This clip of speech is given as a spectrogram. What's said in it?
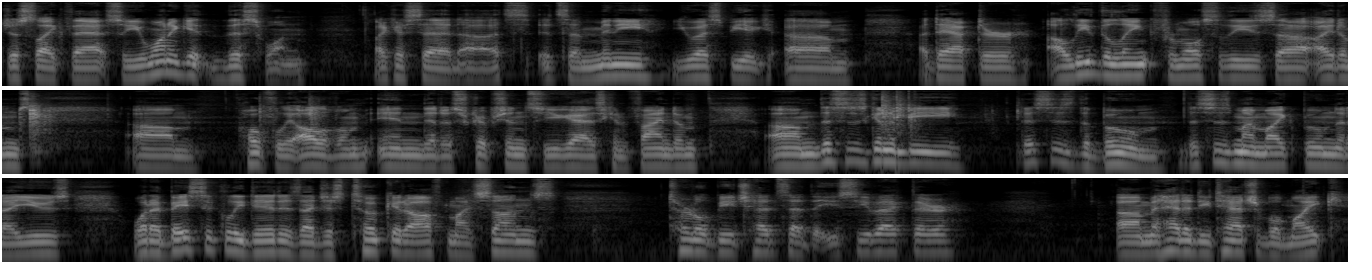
just like that. So you want to get this one. Like I said, uh, it's it's a mini USB um, adapter. I'll leave the link for most of these uh, items. Um, hopefully all of them in the description so you guys can find them. Um, this is going to be, this is the boom. This is my mic boom that I use. What I basically did is I just took it off my son's Turtle Beach headset that you see back there. Um, it had a detachable mic,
